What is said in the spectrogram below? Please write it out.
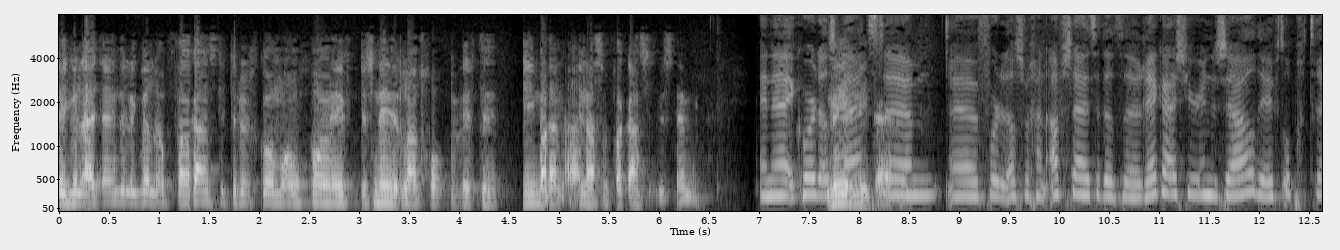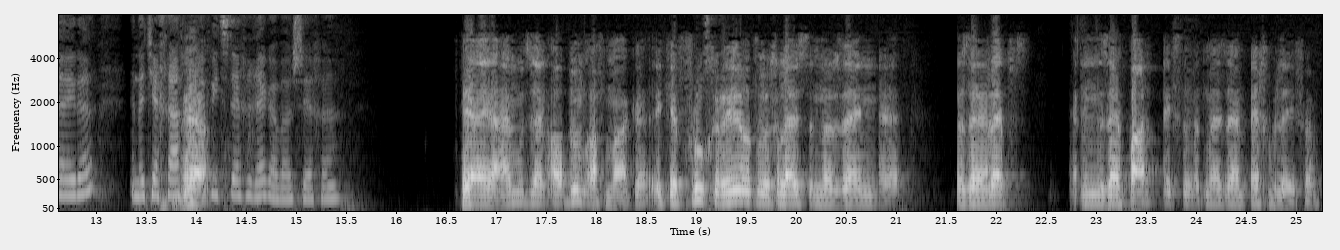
ik wil uiteindelijk wel op vakantie terugkomen om gewoon eventjes Nederland gewoon weer te zien. Maar dan als een vakantiebestemming. En eh, ik hoorde als laatste, ehm, eh, voor, als we gaan afsluiten, dat eh Regga is hier in de zaal, die heeft opgetreden. En dat jij graag nog Ja. even iets tegen Regga wou zeggen. Ja, ja, hij moet zijn album afmaken. Ik heb vroeger heel veel geluisterd naar zijn, naar zijn raps. En zijn paar teksten wat mij zijn bijgebleven.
